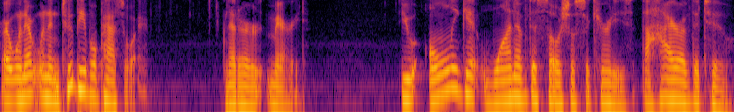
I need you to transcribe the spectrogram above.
right? Whenever, when two people pass away that are married, you only get one of the Social Securities, the higher of the two.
